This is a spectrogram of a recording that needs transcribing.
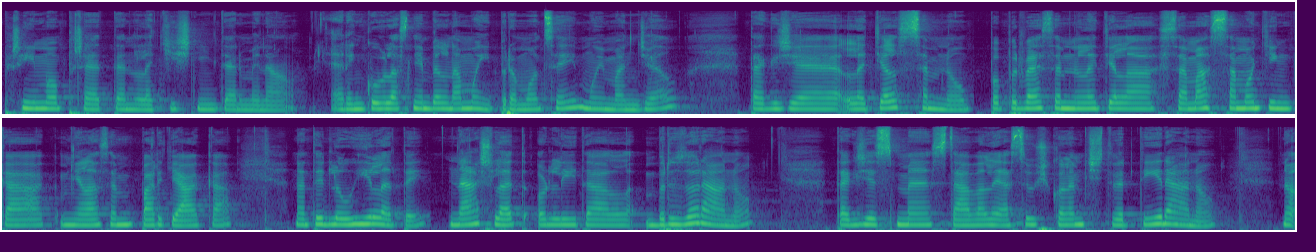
přímo před ten letištní terminál. Rinku vlastně byl na mojí promoci, můj manžel, takže letěl se mnou. Poprvé jsem neletěla sama samotinka, měla jsem parťáka na ty dlouhé lety. Náš let odlítal brzo ráno, takže jsme stávali asi už kolem čtvrtý ráno, no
